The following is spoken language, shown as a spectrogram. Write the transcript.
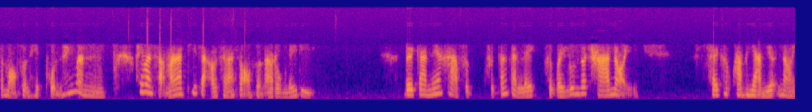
สมองส่วนเหตุผลให้มัน ให้มันสามารถที่จะเอาชนะสมองส่วนอารมณ์ได้ดี โดยการเนี้ยค่ะ ฝึกฝึกตั้งแต่เล็ก ฝึกวัยรุ่นก็ช้าหน่อย ใช้ความพยายามเยอะหน่อย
